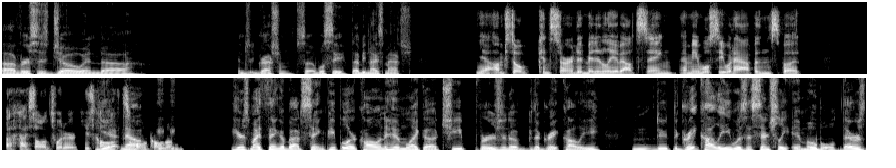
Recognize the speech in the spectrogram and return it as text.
uh, versus Joe and uh, and Gresham. So we'll see. That'd be a nice match. Yeah, I'm still concerned, admittedly, about Singh. I mean, we'll see what happens, but I saw on Twitter he's called. Yeah, now, someone called him. here's my thing about Singh. People are calling him like a cheap version of the Great Khali. Dude, the Great Khali was essentially immobile. There's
